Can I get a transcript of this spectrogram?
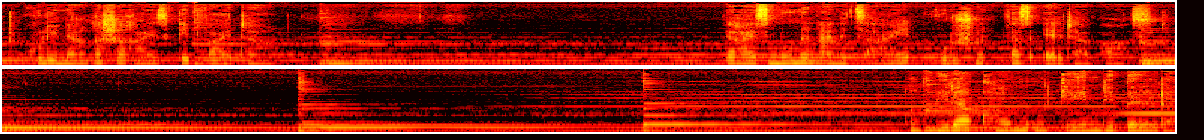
Kulinarische Reise geht weiter. Wir reisen nun in eine Zeit, wo du schon etwas älter warst. Und wieder kommen und gehen die Bilder.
